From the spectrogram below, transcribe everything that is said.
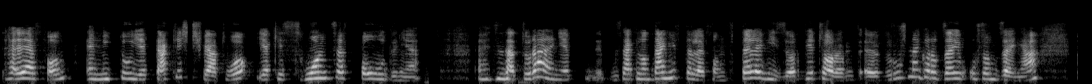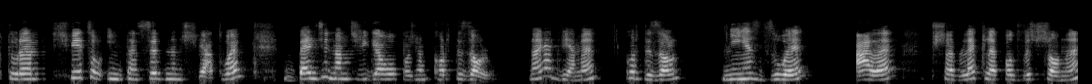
telefon emituje takie światło, jakie słońce w południe. Naturalnie zaglądanie w telefon, w telewizor wieczorem, w różnego rodzaju urządzenia, które świecą intensywnym światłem, będzie nam dźwigało poziom kortyzolu. No jak wiemy, kortyzol nie jest zły, ale przewlekle podwyższony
